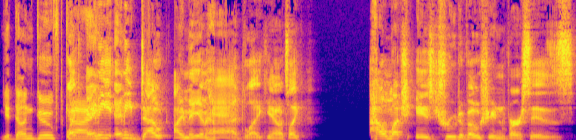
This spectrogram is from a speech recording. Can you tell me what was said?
You done goofed, guy. Like any any doubt I may have had, like, you know, it's like how much is true devotion versus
